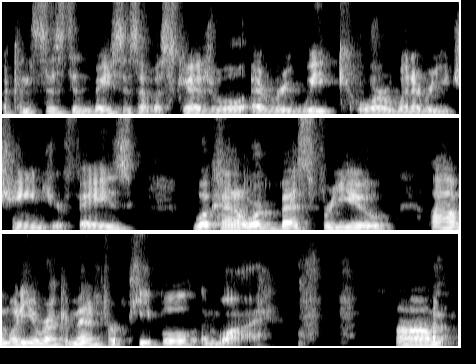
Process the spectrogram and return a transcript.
a consistent basis of a schedule every week or whenever you change your phase? What kind of work best for you? Um, what do you recommend for people, and why? Um,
